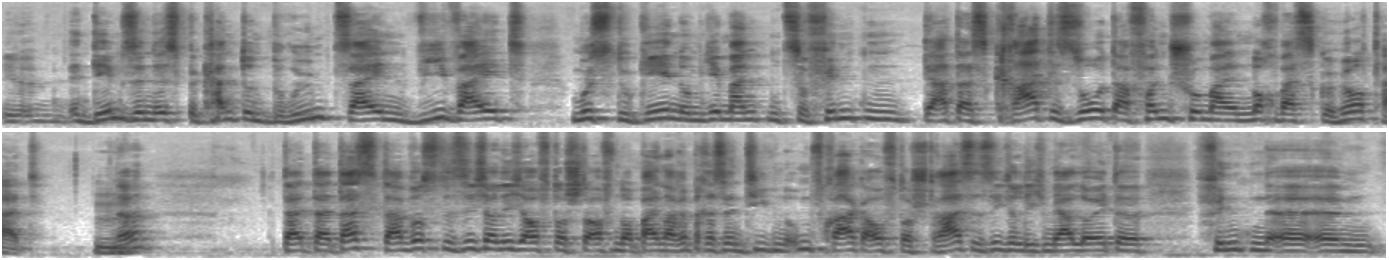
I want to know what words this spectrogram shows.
in dem Sinne ist bekannt und berühmt sein, wie weit musst du gehen, um jemanden zu finden, der das gerade so davon schon mal noch was gehört hat. Mhm. Ne? Da, da, das, da wirst du sicherlich auf der, auf einer, bei einer repräsentativen Umfrage auf der Straße sicherlich mehr Leute finden, äh, ähm,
